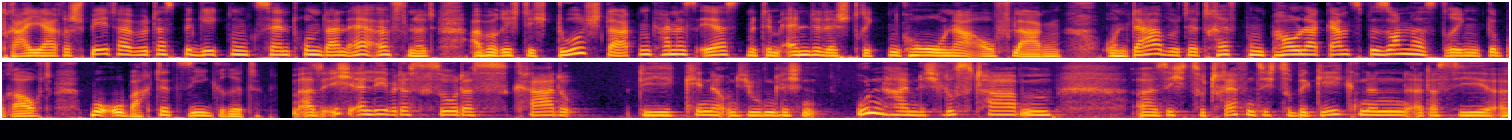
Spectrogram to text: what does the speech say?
Drei Jahre später wird das Begegnungszentrum dann eröffnet. Aber richtig durchstarten kann es erst mit dem Ende der strikten Corona-Auflagen. Und da wird der Treffpunkt Paula ganz besonders dringend gebraucht, beobachtet Sigrid. Also ich erlebe das so, dass gerade die Kinder und Jugendlichen unheimlich Lust haben, äh, sich zu treffen, sich zu begegnen, äh, dass sie äh,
